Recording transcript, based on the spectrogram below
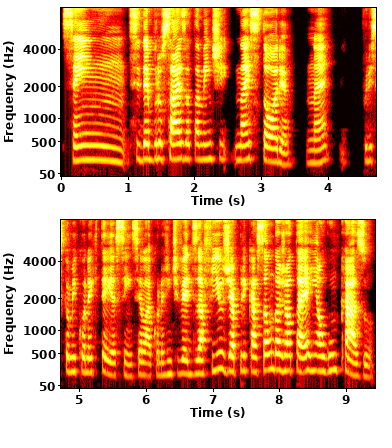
sem se debruçar exatamente na história, né? Por isso que eu me conectei, assim, sei lá, quando a gente vê desafios de aplicação da JR em algum caso.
